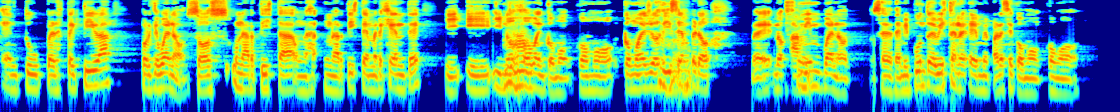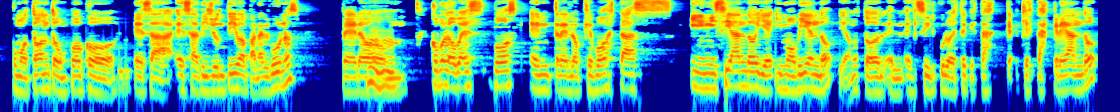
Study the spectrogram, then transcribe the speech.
en tu perspectiva, porque bueno, sos un artista, un artista emergente y, y, no joven como, como, como ellos dicen, pero eh, no, a mí, bueno, o sea, desde mi punto de vista eh, me parece como, como, como tonto un poco esa, esa disyuntiva para algunos, pero ¿cómo lo ves vos entre lo que vos estás iniciando y, moviendo, digamos, todo el, círculo este que estás, que estás creando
